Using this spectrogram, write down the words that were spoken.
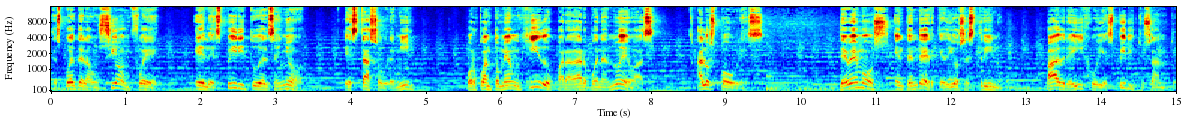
después de la unción fue, El Espíritu del Señor está sobre mí, por cuanto me ha ungido para dar buenas nuevas a los pobres. Debemos entender que Dios es trino, Padre, Hijo y Espíritu Santo,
